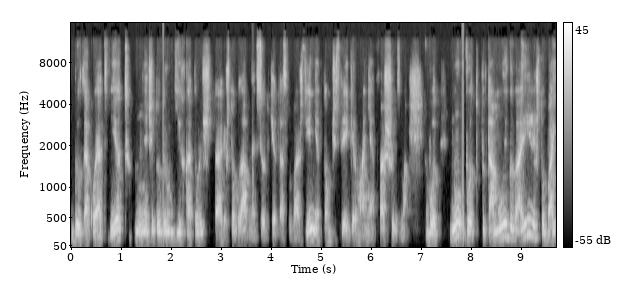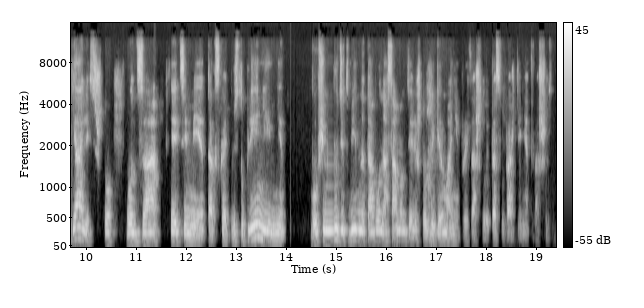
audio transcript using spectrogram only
был такой ответ, значит, у других, которые считали, что главное все-таки это освобождение, в том числе и Германия от фашизма. Вот, ну, вот потому и говорили, что боялись, что вот за этими, так сказать, преступлениями в общем, будет видно того на самом деле, что для Германии произошло, это освобождение от фашизма.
